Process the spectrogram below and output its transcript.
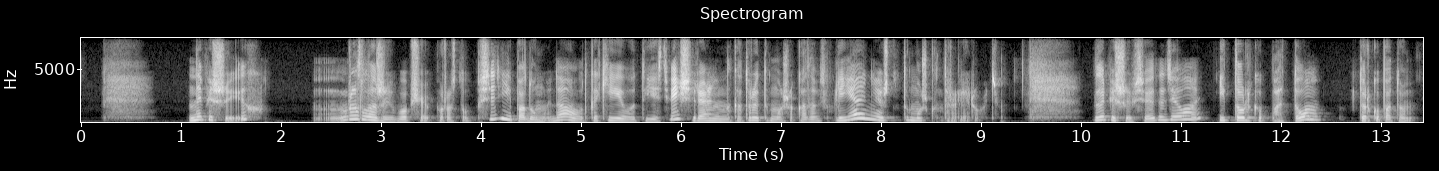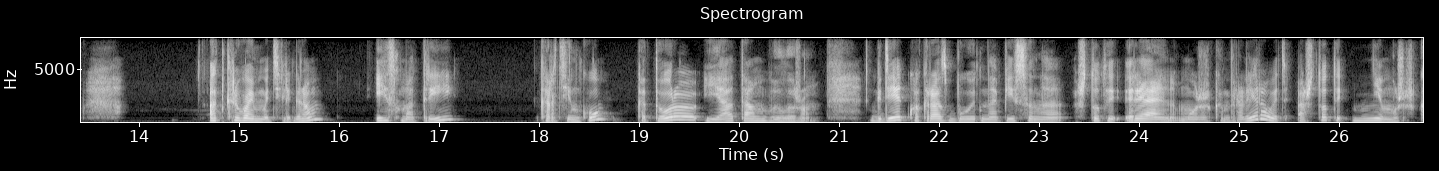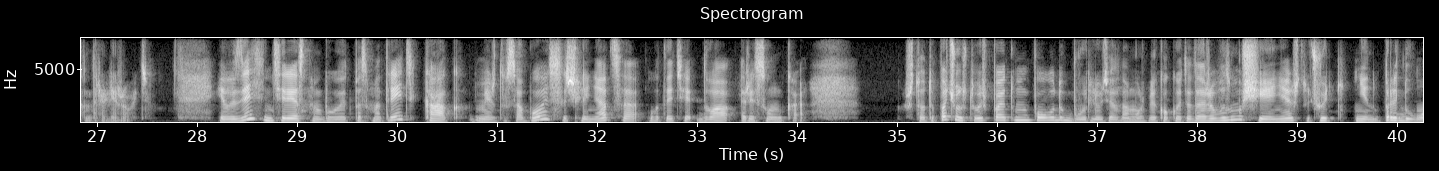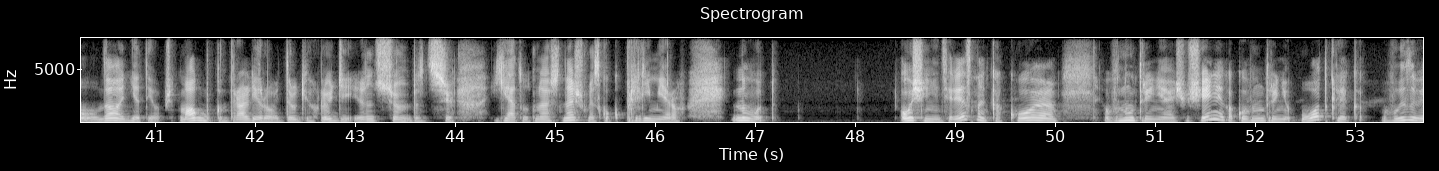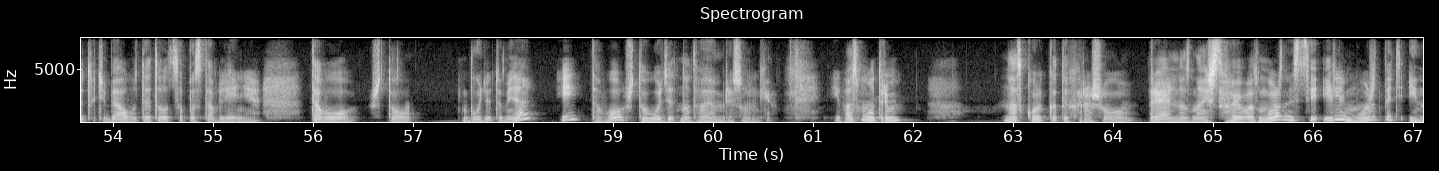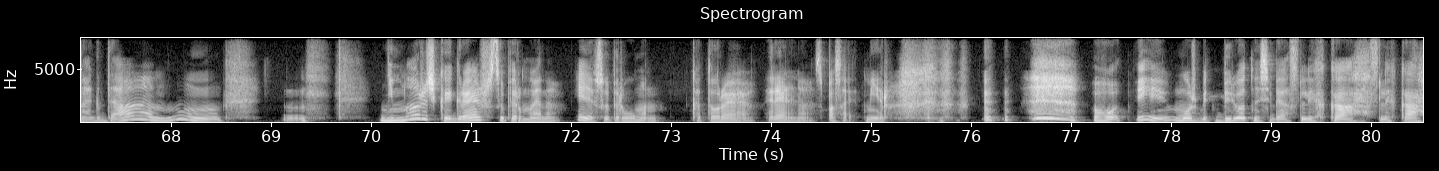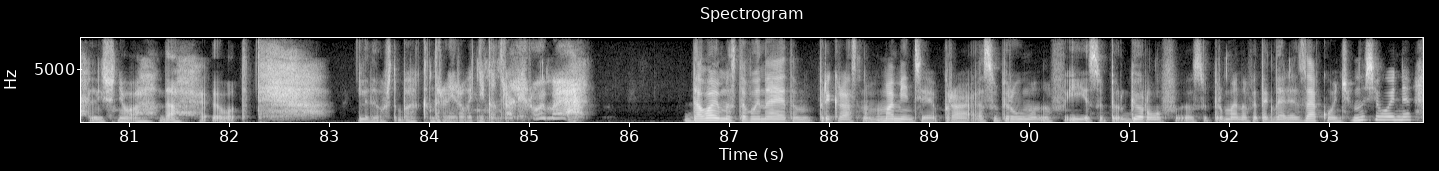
Напиши их, разложи вообще, просто посиди и подумай, да, вот какие вот есть вещи реально, на которые ты можешь оказывать влияние, что ты можешь контролировать. Запиши все это дело, и только потом, только потом открывай мой телеграм и смотри картинку, которую я там выложу, где как раз будет написано, что ты реально можешь контролировать, а что ты не можешь контролировать. И вот здесь интересно будет посмотреть, как между собой сочленятся вот эти два рисунка что ты почувствуешь по этому поводу, будет ли у тебя там, может быть, какое-то даже возмущение, что чуть тут не ну, придумал, да, нет, я вообще могу контролировать других людей, ну, я тут, знаешь, знаешь, у меня сколько примеров, ну вот, очень интересно, какое внутреннее ощущение, какой внутренний отклик вызовет у тебя вот это вот сопоставление того, что будет у меня, и того, что будет на твоем рисунке. И посмотрим, насколько ты хорошо реально знаешь свои возможности, или, может быть, иногда ну, немножечко играешь в Супермена или в Супервумен, которая реально спасает мир. Вот. И, может быть, берет на себя слегка, слегка лишнего, да, вот. Для того, чтобы контролировать неконтролируемое. Давай мы с тобой на этом прекрасном моменте про супервуменов и супергерлов, суперменов и так далее закончим на сегодня.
